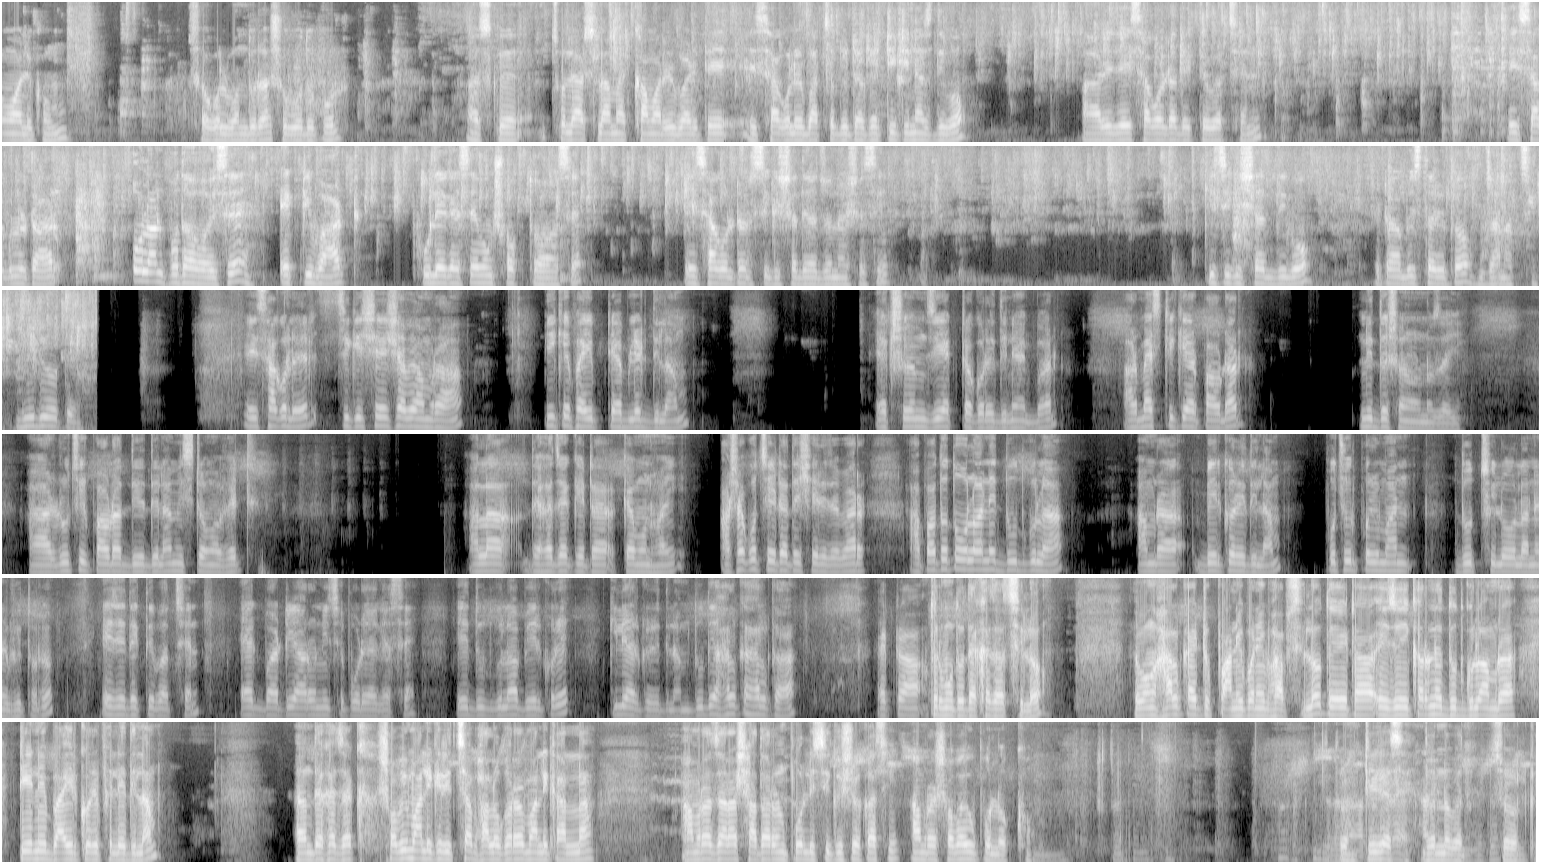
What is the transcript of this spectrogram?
আসসালামু আলাইকুম। সকল বন্ধুরা, শুভ দুপুর। আজকে চলে আসলাম এক খামারের বাড়িতে। এই ছাগলের বাচ্চা দুটাকে টিটিনাস দিব। আর এই যে এই ছাগলটা দেখতে পাচ্ছেন, এই ছাগলটার ওলান পোতা হয়েছে। একটি বাট ফুলে গেছে এবং শক্ত আছে। এই ছাগলটার চিকিৎসা দেওয়ার জন্য এসেছি। কি চিকিৎসা দিব? এটা বিস্তারিত জানাচ্ছি। ভিডিওতে। এই ছাগলের চিকিৎসা হিসাবে আমরা পিকে ফাইভ ট্যাবলেট দিলাম। একশো এমজি একটা করে দিনে একবার। আর ম্যাস্টিকেয়ার পাউডার নির্দেশনা অনুযায়ী। আর রুচির পাউডার দিয়ে দিলাম স্টোমাভেট আল্লাহ দেখা যাক এটা কেমন হয়। আশা করছি এটাতে সেরে যাবে। আর আপাতত ওলানের দুধগুলা আমরা বের করে দিলাম। প্রচুর পরিমাণ দুধ ছিল ওলানের ভিতরে। এই যে দেখতে পাচ্ছেন, এক বাটি আরও নিচে পড়ে গেছে। এই দুধগুলা বের করে ক্লিয়ার করে দিলাম। দুধে হালকা হালকা একটা তোর মতো দেখা যাচ্ছিল এবং হালকা একটু পানি পানি ভাব ছিল। তো এটা, এই যে এই কারণে দুধগুলো আমরা টেনে বাইর করে ফেলে দিলাম। এখন দেখা যাক, সবই মালিকের ইচ্ছা, ভালো করার মালিক আল্লাহ। আমরা যারা সাধারণ পল্লী চিকিৎসক আছি, আমরা সবাই উপলক্ষ। তো ঠিক আছে ধন্যবাদ সকলকে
